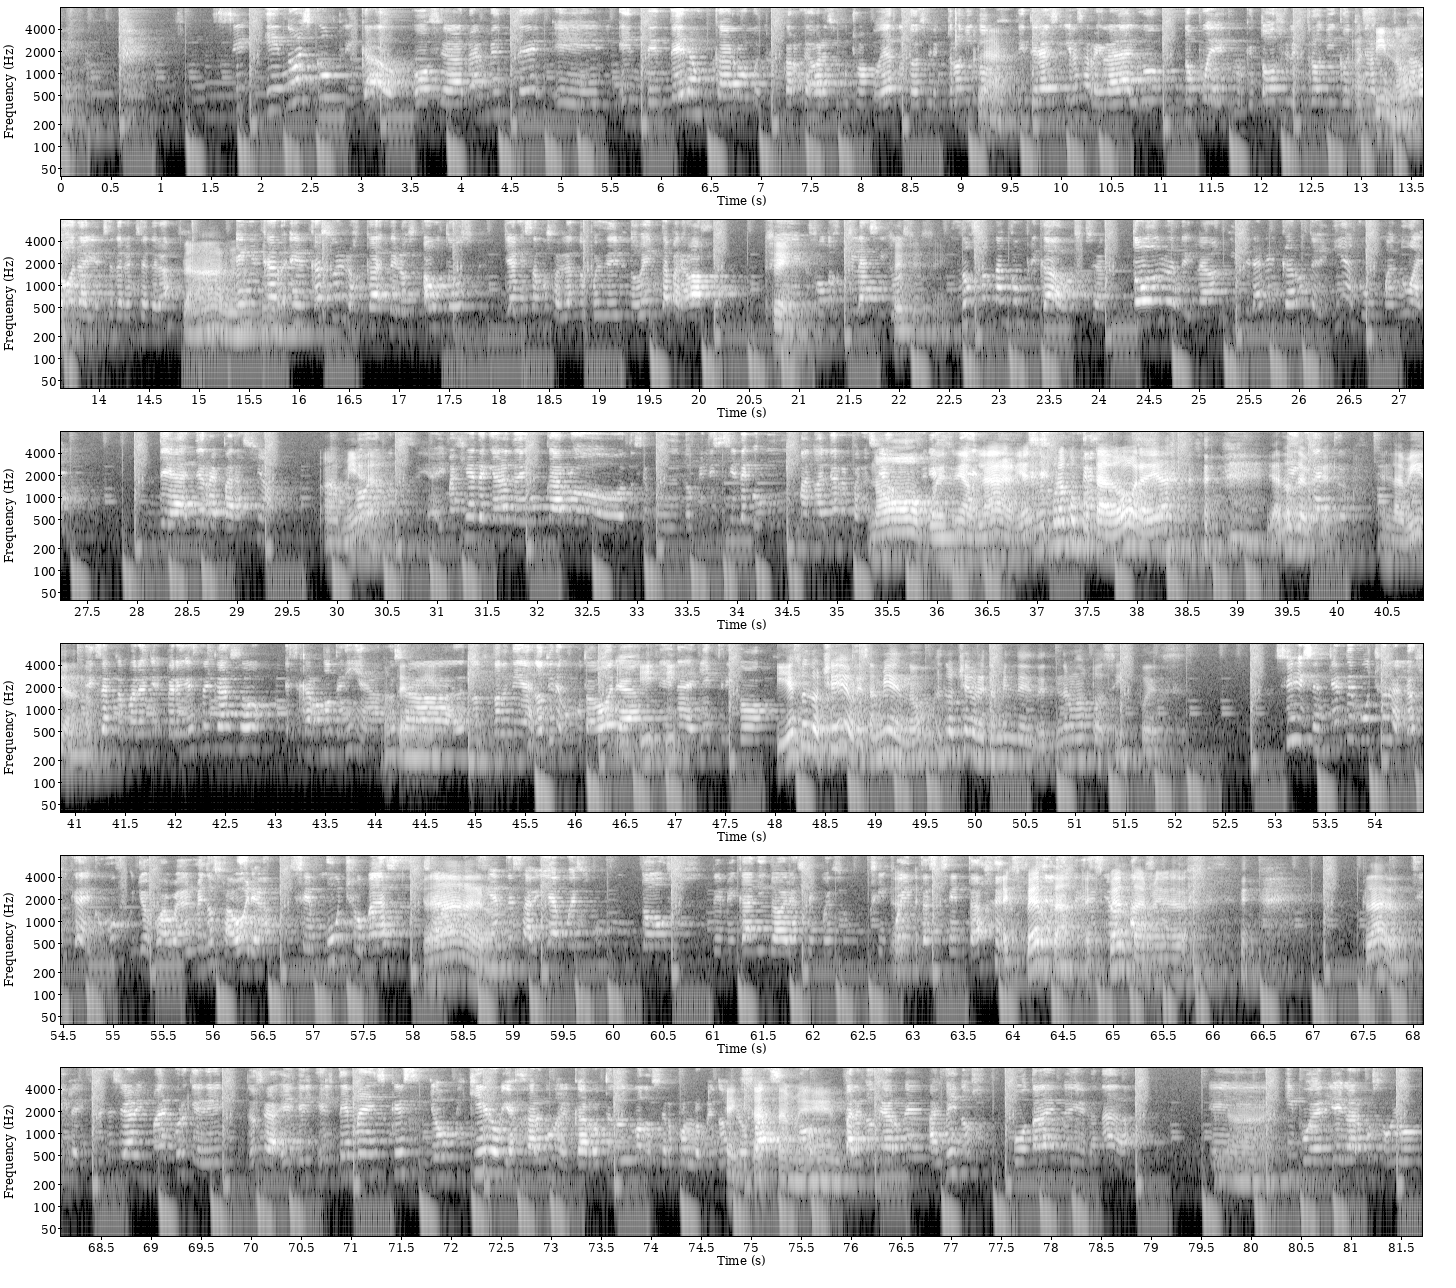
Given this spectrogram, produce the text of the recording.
Sí, y no es complicado. O sea, realmente eh, entender a un carro, bueno, los carros de ahora son mucho más modernos, todo es electrónico. Literal, si quieres arreglar algo, no puedes porque todo es electrónico, tiene una computadora y etcétera, etcétera. Claro, en, el, en, el, caso de los, de los autos, ya que estamos hablando pues del 90 para abajo, sí. eh, los autos clásicos, no son tan complicados. O sea, todo lo arreglaban. Literal, el carro te venía con un manual de, de reparación. Ah, mira. Pues, imagínate que ahora te den un carro, no sé, pues, 2017 con un manual de reparación. No, pues ni hablar, ya es pura computadora, ya, ya no Exacto. se en la vida, ¿no? Exacto, pero en, pero en este caso, ese carro no tenía. No o tenía. Sea, no, no, tenía, no tiene computadora, y, tiene nada eléctrico. Y eso es lo chévere también, ¿no? Es lo chévere también de, de tener un auto así, pues. Sí, se entiende mucho la lógica de cómo, yo al menos ahora, sé mucho más. Claro. O sea, si antes había pues un 2 de mecánica, ahora sé pues un 50, 60. Experta, experta. claro. Sí, la diferencia es abismal porque o sea, el, el, tema es que si yo quiero viajar con el carro, tengo que conocer por lo menos lo básico para no quedarme al menos botada en medio de la nada eh, y poder llegar pues a un lugar.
